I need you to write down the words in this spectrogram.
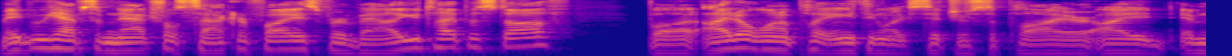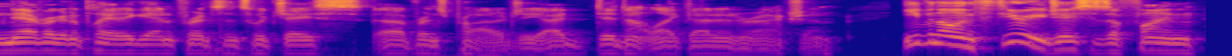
maybe we have some natural sacrifice for value type of stuff, but I don't want to play anything like Stitcher's Supplier. I am never going to play it again, for instance, with Jace uh, Prodigy. I did not like that interaction. Even though in theory, Jace is a fine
